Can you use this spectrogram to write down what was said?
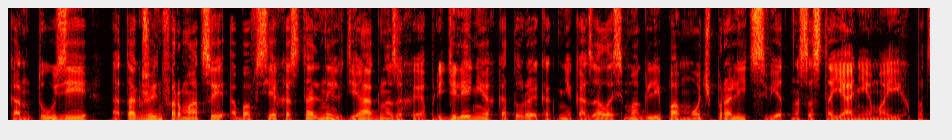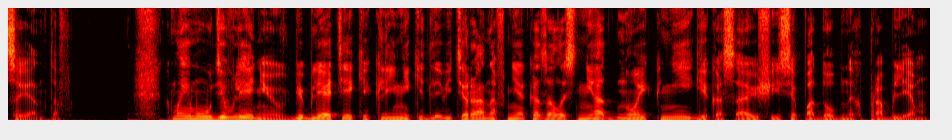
контузии, а также информации обо всех остальных диагнозах и определениях, которые, как мне казалось, могли помочь пролить свет на состояние моих пациентов. К моему удивлению, в библиотеке клиники для ветеранов не оказалось ни одной книги, касающейся подобных проблем.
